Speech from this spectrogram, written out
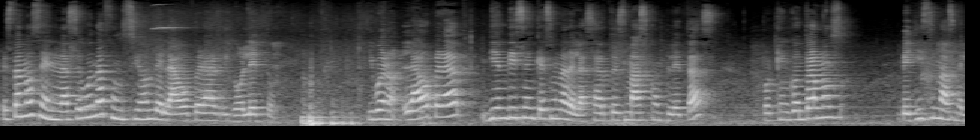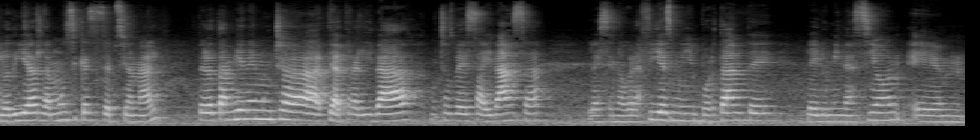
Estamos en la segunda función de la ópera Rigoletto. Y bueno, la ópera bien dicen que es una de las artes más completas porque encontramos bellísimas melodías, la música es excepcional, pero también hay mucha teatralidad, muchas veces hay danza, la escenografía es muy importante, la iluminación, eh,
